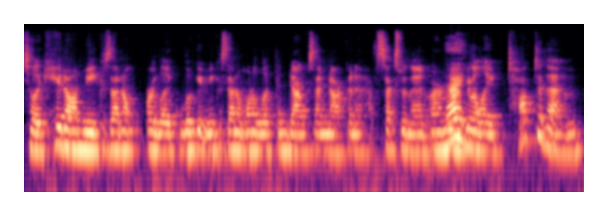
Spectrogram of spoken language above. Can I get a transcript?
to like hit on me because I don't, or like look at me because I don't want to let them down because I'm not gonna have sex with them or I'm Right. not gonna like talk to them.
